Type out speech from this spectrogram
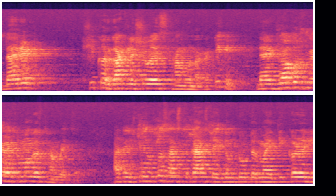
डायरेक्ट शिखर गाठल्याशिवायच थांबू नका. ठीक आहे? डायरेक्ट जॉबच मिळायचं मगच थांबायचं. आता स्टेनो कसं असतं काय असतं एकदम टोटल माहिती कळली.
